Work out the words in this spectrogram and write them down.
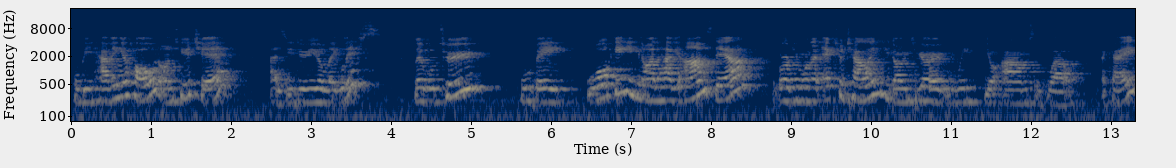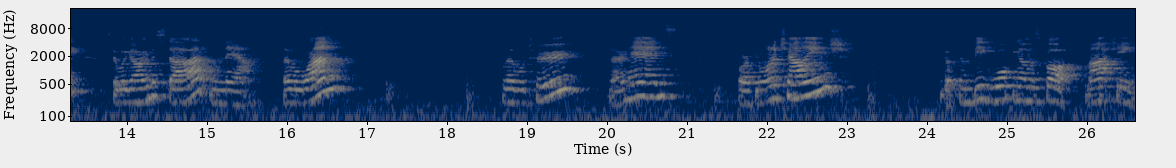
will be having your hold onto your chair as you do your leg lifts. Level two will be Walking, you can either have your arms down or if you want an extra challenge, you're going to go with your arms as well. Okay, so we're going to start now. Level one, level two, no hands. Or if you want a challenge, you've got some big walking on the spot, marching.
